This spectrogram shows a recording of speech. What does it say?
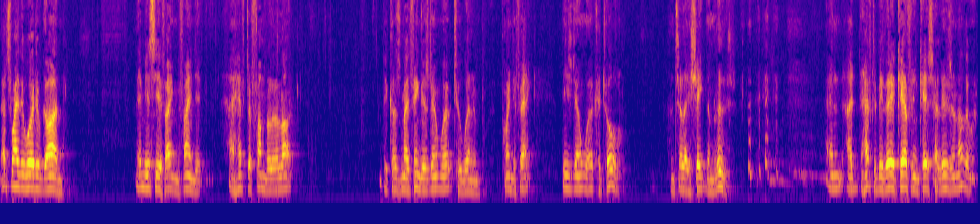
That's why the Word of God, let me see if I can find it. I have to fumble a lot because my fingers don't work too well. In point of fact, these don't work at all until I shake them loose. and I have to be very careful in case I lose another one.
